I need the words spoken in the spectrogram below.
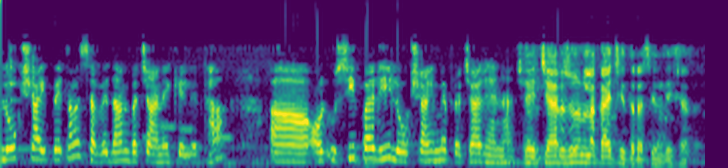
लोकशाही पे था संविधान बचाने के लिए था। और उसी पर ही लोकशाही में प्रचार रहना चाहिए। चार जूनला काय चित्र असेल देशाचं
